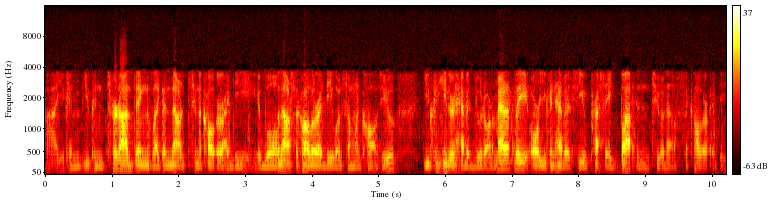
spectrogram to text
Uh, you can you can turn on things like announcing the caller ID. It will announce the caller ID when someone calls you. You can either have it do it automatically, or you can have it so you press a button to announce the caller ID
